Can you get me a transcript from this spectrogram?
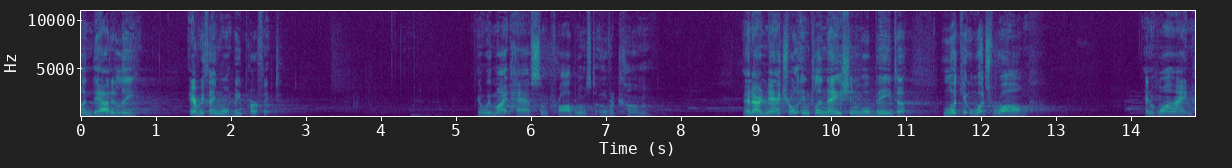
Undoubtedly, Everything won't be perfect. And we might have some problems to overcome. And our natural inclination will be to look at what's wrong and whine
